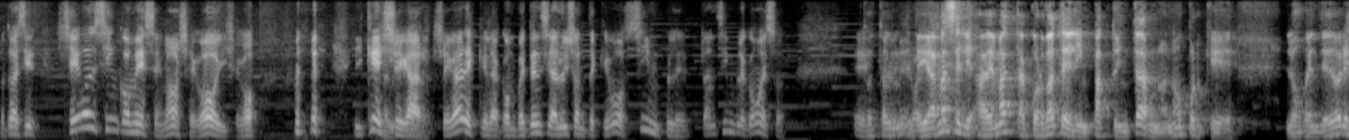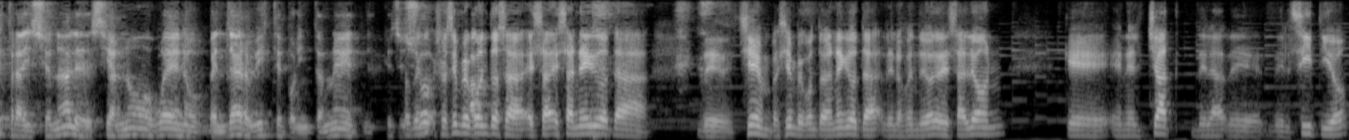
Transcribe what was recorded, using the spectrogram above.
no te va a decir, llegó en cinco meses, no, llegó y llegó. ¿Y qué es llegar? Llegar es que la competencia lo hizo antes que vos, simple, tan simple como eso. Este, Totalmente. y además, además acordate del impacto interno, ¿no? Porque los vendedores tradicionales decían, no, bueno, vender, viste, por internet. yo, siempre ah. cuento esa, esa, anécdota, de, siempre, siempre cuento la anécdota de los vendedores de salón que en el chat de la, del sitio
